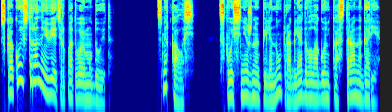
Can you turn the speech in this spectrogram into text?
С какой стороны ветер, по-твоему, дует? Смеркалось. Сквозь снежную пелену проглядывал огонь костра на горе.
